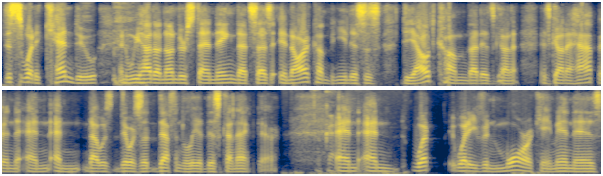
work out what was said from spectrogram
this is what it can do, and we had an understanding that says in our company this is the outcome that is gonna is gonna happen, and and that was there was a, definitely a disconnect there, okay. and and what what even more came in is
